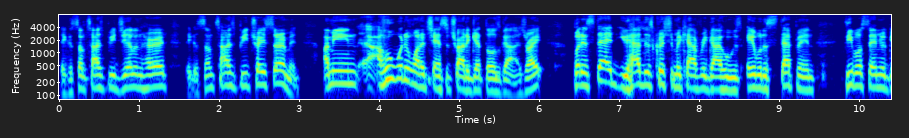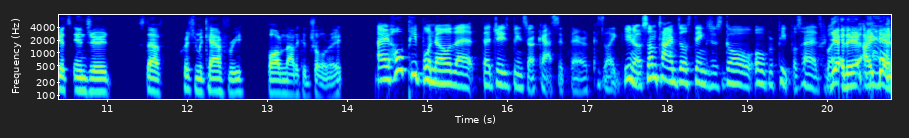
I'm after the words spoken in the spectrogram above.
They can sometimes be Jalen Hurd. They can sometimes be Trey Sermon. I mean, uh, who wouldn't want a chance to try to get those guys, right? But instead, you have this Christian McCaffrey guy who's able to step in. Deebo Samuel gets injured. Steph, Christian McCaffrey balling out of control, right? I hope people know that that Jay's being sarcastic there, because like you know sometimes those things just go over people's heads. But yeah, they I, yeah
